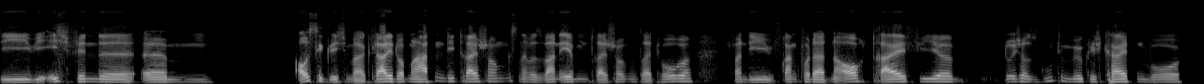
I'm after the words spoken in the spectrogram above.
die, wie ich finde, ähm, ausgeglichen war. Klar, die Dortmunder hatten die drei Chancen, aber es waren eben drei Chancen, drei Tore. Ich fand, die Frankfurter hatten auch drei, vier durchaus gute Möglichkeiten, wo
